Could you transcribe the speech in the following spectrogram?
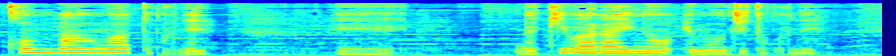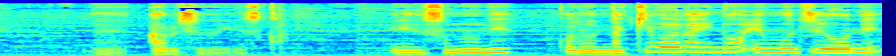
こんばんはとかね、えー、泣き笑いの絵文字とかね、えー、あるじゃないですか。えー、そのね、この泣き笑いの絵文字をね、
